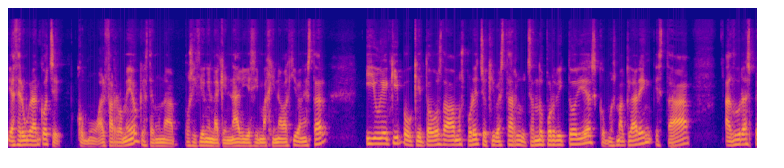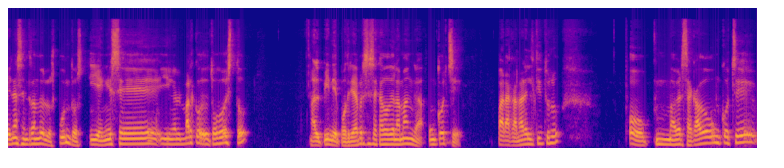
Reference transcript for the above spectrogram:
y hacer un gran coche, como Alfa Romeo, que está en una posición en la que nadie se imaginaba que iban a estar, y un equipo que todos dábamos por hecho que iba a estar luchando por victorias, como es McLaren, está a duras penas entrando en los puntos. Y en ese y en el marco de todo esto, Alpine podría haberse sacado de la manga un coche para ganar el título o haber sacado un coche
